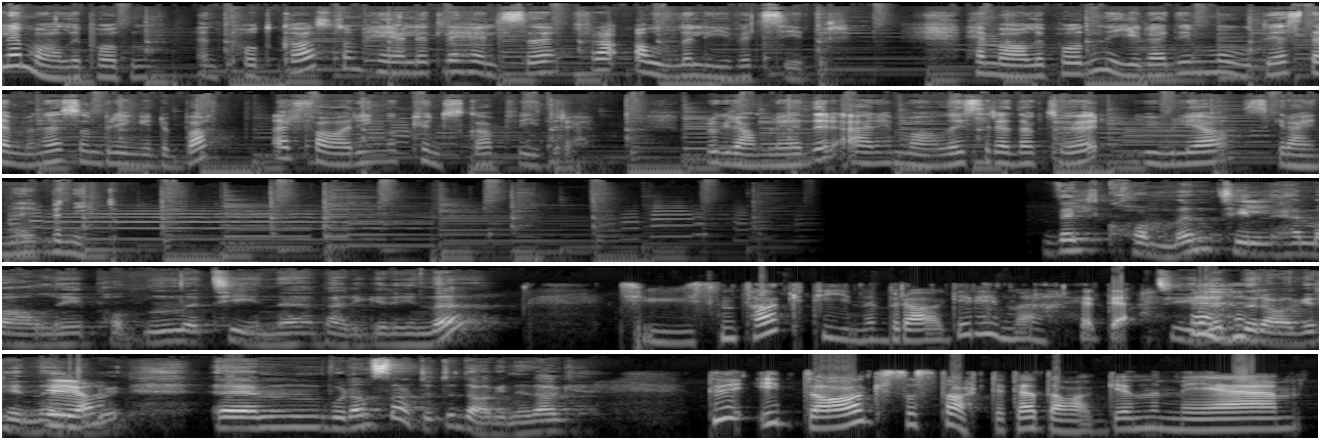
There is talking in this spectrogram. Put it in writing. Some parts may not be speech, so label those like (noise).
til Hemalipodden, en podkast om helhetlig helse fra alle livets sider. Hemalipodden gir deg de modige stemmene som bringer debatt, erfaring og kunnskap videre. Programleder er Hemalis redaktør Julia Skreiner Benito. Velkommen til Hemalipodden, Tine Berger Hinne. Tusen takk. Tine Brager Hinne heter jeg. Tine Brager Hinne (laughs) heter ja. du. Um, hvordan startet du dagen i dag? Du, I dag så startet jeg dagen med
